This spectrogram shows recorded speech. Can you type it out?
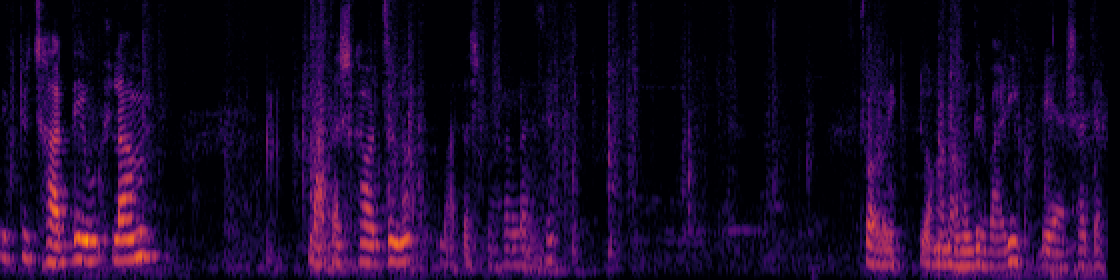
একটু ছাদ দিয়ে উঠলাম। বাতাস খাওয়ার জন্য। বাতাসটা ভালো লাগছে। চলো একটু আমার আমাদের বাড়ি ঘুরে আসা যাক।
